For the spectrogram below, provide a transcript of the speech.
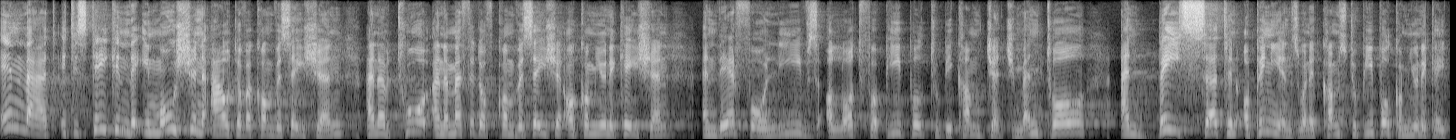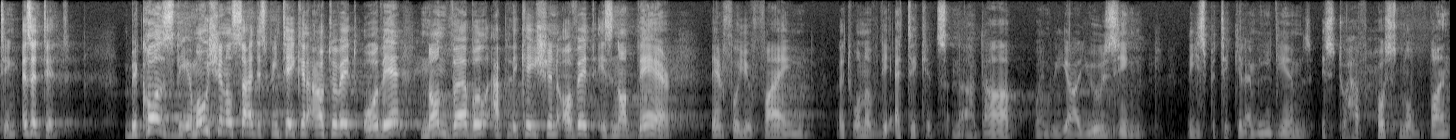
in that it is taking the emotion out of a conversation and a tool and a method of conversation or communication and therefore leaves a lot for people to become judgmental and base certain opinions when it comes to people communicating, isn't it? Because the emotional side has been taken out of it or the non-verbal application of it is not there. Therefore, you find that one of the etiquettes and adab when we are using these particular mediums is to have husnul dhan.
